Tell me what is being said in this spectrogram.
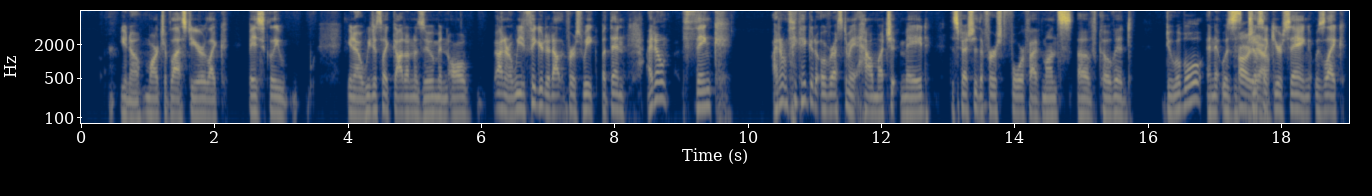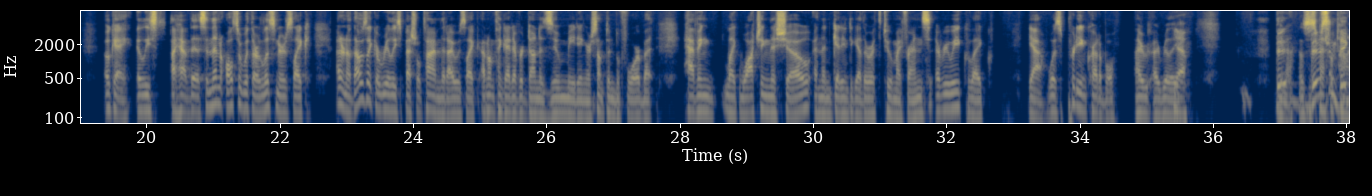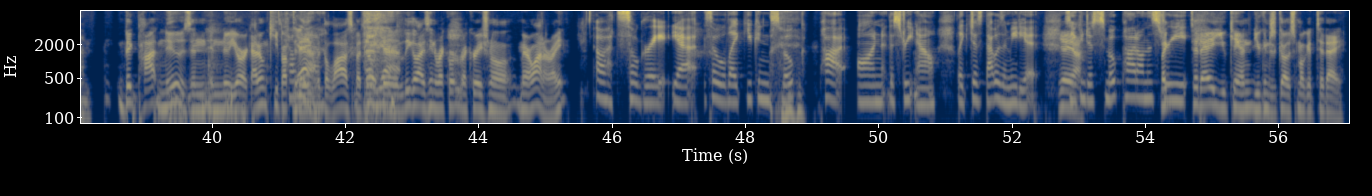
you know March of last year. Like basically, you know, we just like got on a Zoom and all. I don't know. We figured it out the first week, but then I don't think I don't think I could overestimate how much it made, especially the first four or five months of COVID doable. And it was Oh, just yeah. like you're saying, it was like. Okay, at least I have this. And then also with our listeners, like, I don't know, that was like a really special time that I was like, I don't think I'd ever done a Zoom meeting or something before, but having like watching this show and then getting together with two of my friends every week, like, yeah, was pretty incredible. I, I really, Yeah. you know, it was a there's special some big time. big pot news in, in New York. I don't keep up Hell to date yeah. with the laws, but oh, they're, yeah. they're legalizing rec- recreational marijuana, right? Oh, it's so great. Yeah. So like you can smoke pot on the street now. Like just that was immediate. Yeah, so yeah. you can just smoke pot on the Like street. today, you can you can just go smoke it today.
